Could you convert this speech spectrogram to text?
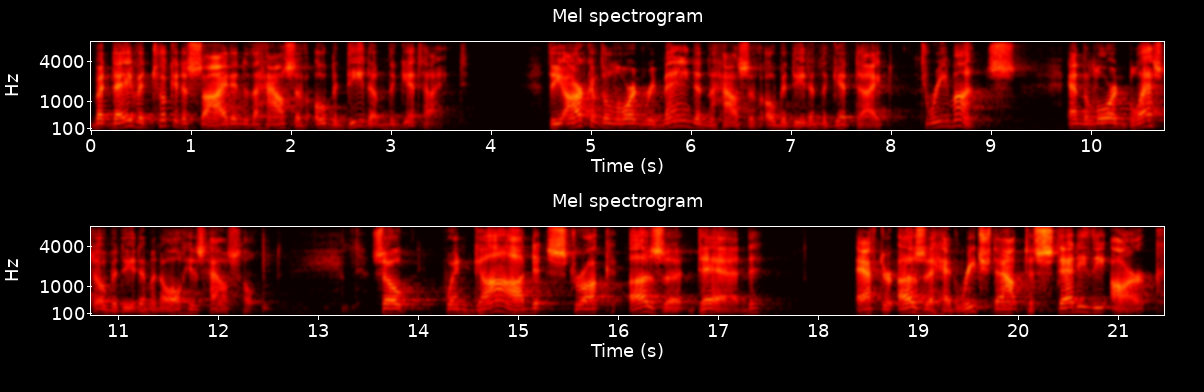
But David took it aside into the house of Obed-Edom the Gittite. The ark of the Lord remained in the house of Obed-Edom the Gittite three months, and the Lord blessed Obed-Edom and all his household. So when God struck Uzzah dead, after Uzzah had reached out to steady the ark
